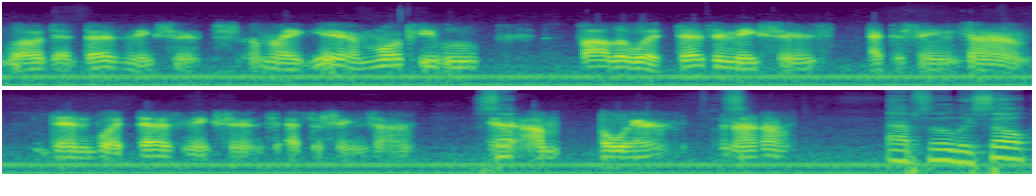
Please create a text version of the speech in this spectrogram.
well, that does make sense. I'm like, yeah, more people follow what doesn't make sense at the same time than what does make sense at the same time. So, and I'm aware, and I know. Absolutely. So,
